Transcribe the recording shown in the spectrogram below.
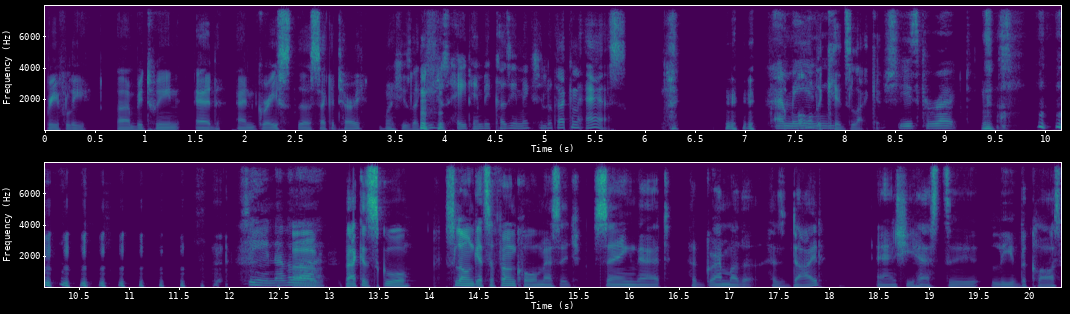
briefly um, between Ed and Grace, the secretary, when she's like, "You just hate him because he makes you look like an ass." I mean, All the kids like it. She's correct. She ain't never Um, lied. back at school, Sloane gets a phone call message saying that her grandmother has died and she has to leave the class.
